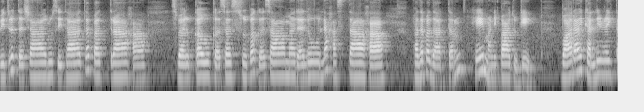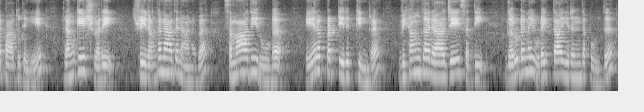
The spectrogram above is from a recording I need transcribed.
विधृतशासिद्धातपत्राः ஸ்வர்கௌகசுபகசாமரலோலஹஸ்தாக பதபதார்த்தம் ஹே மணிபாதுகே. வாராய் கல்லிழைத்த பாதுகையே ரங்கேஸ்வரே. ஸ்ரீ ரங்கநாதனானவர் சமாதிரூட. ஏறப்பட்டிருக்கின்ற விஹங்கராஜே சதி. கருடனை உடைத்தாயிருந்த பொழுது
